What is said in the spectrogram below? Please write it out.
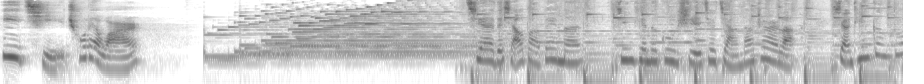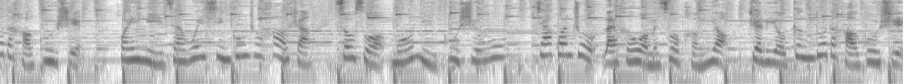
一起出来玩儿。亲爱的小宝贝们，今天的故事就讲到这儿了。想听更多的好故事，欢迎你在微信公众号上搜索“魔女故事屋”，加关注来和我们做朋友。这里有更多的好故事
